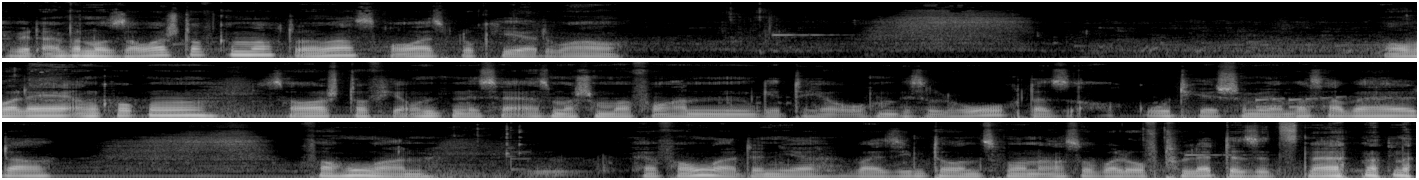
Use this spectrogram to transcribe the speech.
Hier wird einfach nur Sauerstoff gemacht, oder was? Rohr ist blockiert, wow. Overlay angucken. Sauerstoff hier unten ist ja erstmal schon mal vorhanden. Geht hier oben ein bisschen hoch. Das ist auch gut. Hier ist schon wieder ein Wasserbehälter. Verhungern. Wer verhungert denn hier bei 7200? Achso, weil du auf Toilette sitzt, ne?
